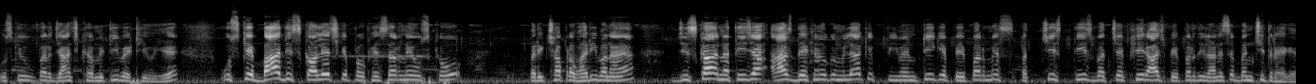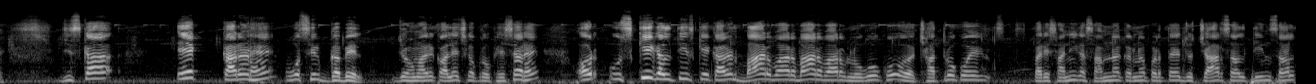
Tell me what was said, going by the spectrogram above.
उसके ऊपर जाँच कमेटी बैठी हुई है। उसके बाद इस कॉलेज के प्रोफेसर ने उसको परीक्षा प्रभारी बनाया। जिसका नतीजा आज देखने को मिला कि पीएमटी के पेपर में 25-30 बच्चे फिर आज पेपर दिलाने से वंचित रह गए। जिसका एक कारण है, वो सिर्फ़ गबेल, जो हमारे कॉलेज का प्रोफेसर है, और उसकी गलती के कारण बार बार बार बार लोगों को, छात्रों को एक परेशानी का सामना करना पड़ता है, जो चार साल, तीन साल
